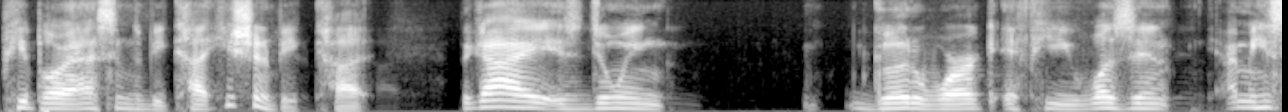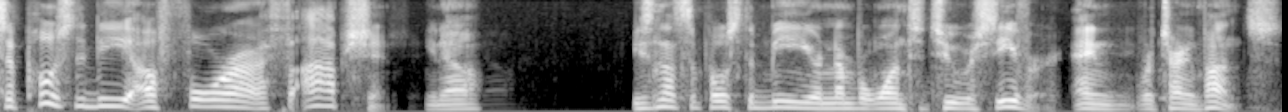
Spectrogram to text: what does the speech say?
People are asking him to be cut. He shouldn't be cut. The guy is doing good work. If he wasn't, I mean, he's supposed to be a fourth option. You know, he's not supposed to be your number one to two receiver and returning punts.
